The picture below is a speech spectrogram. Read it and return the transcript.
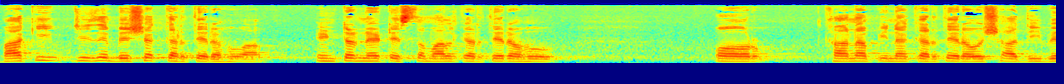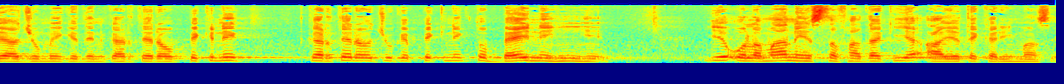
باقی چیزیں بے شک کرتے رہو آپ۔ انٹرنیٹ استعمال کرتے رہو اور کھانا پینا کرتے رہو، شادی بیاہ جمعے کے دن کرتے رہو، پکنک کرتے رہو، چونکہ پکنک تو بے نہیں ہے۔ یہ علماء نے استفادہ کیا آیت کریمہ سے۔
